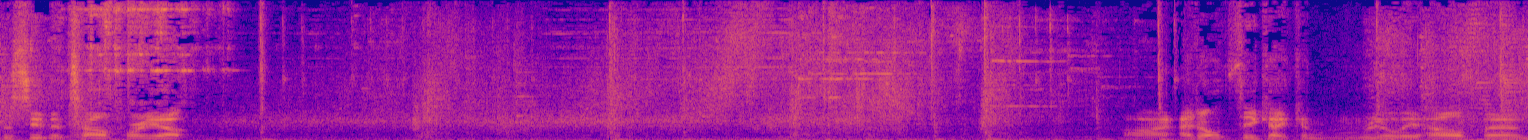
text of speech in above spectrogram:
Should see the teleport. Yep. Alright, I don't think I can really help him.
